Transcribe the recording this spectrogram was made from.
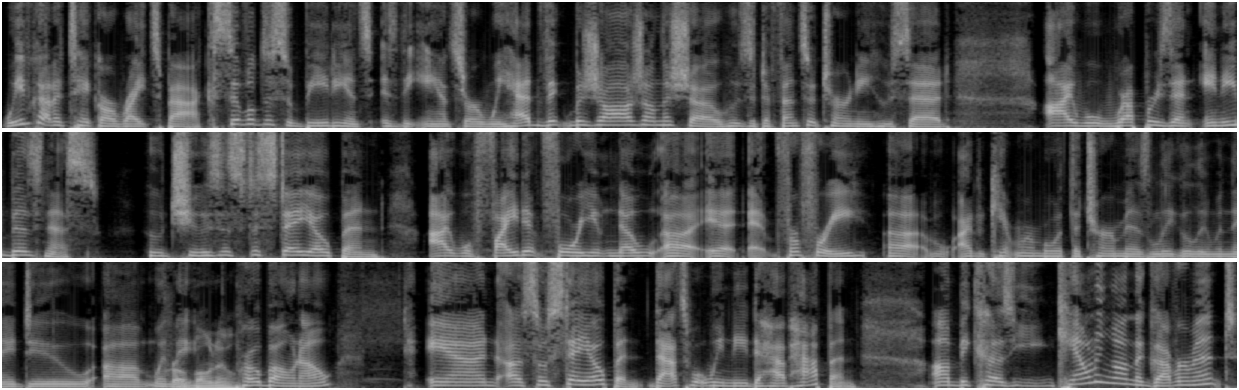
We've got to take our rights back. Civil disobedience is the answer. We had Vic Bajaj on the show, who's a defense attorney, who said, I will represent any business who chooses to stay open, I will fight it for you. No, uh, it, it- for free. Uh, I can't remember what the term is legally when they do um, when Pro they bono. pro bono. And uh, so stay open. That's what we need to have happen. Um, because counting on the government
